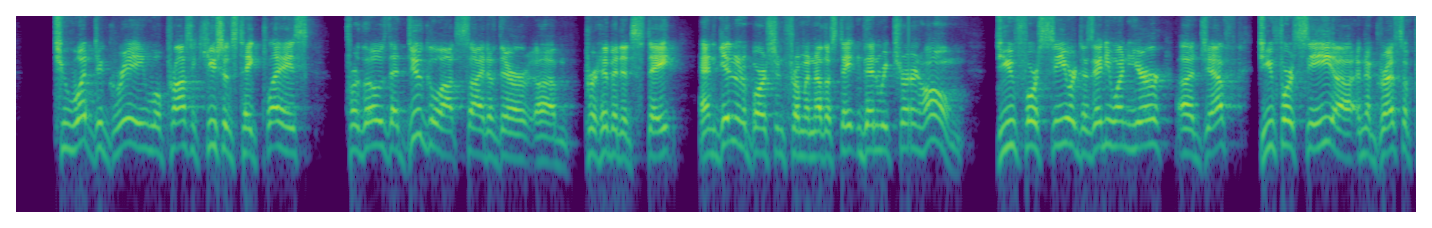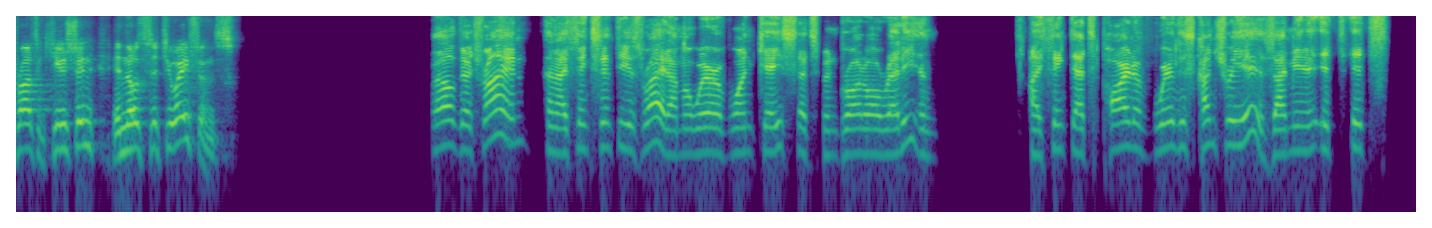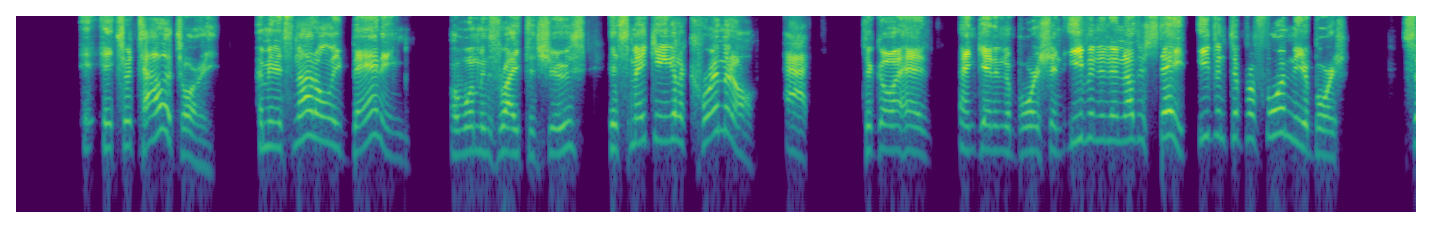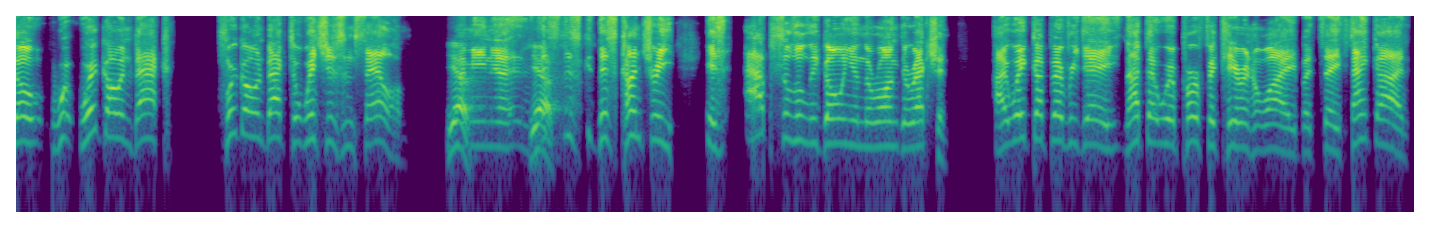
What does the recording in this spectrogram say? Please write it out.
to what degree will prosecutions take place for those that do go outside of their um, prohibited state and get an abortion from another state and then return home? Do you foresee, or does anyone here, uh, Jeff, do you foresee uh, an aggressive prosecution in those situations? Well, they're trying, and I think Cynthia's right. I'm aware of one case that's been brought already, and I think that's part of where this country is. I mean, it's it's it's retaliatory. I mean, it's not only banning a woman's right to choose, it's making it a criminal act to go ahead and get an abortion, even in another state, even to perform the abortion. So we're, we're going back. We're going back to witches in Salem. Yeah. I mean, uh, yes. this, this this country is absolutely going in the wrong direction. I wake up every day, not that we're perfect here in Hawaii, but say, thank God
